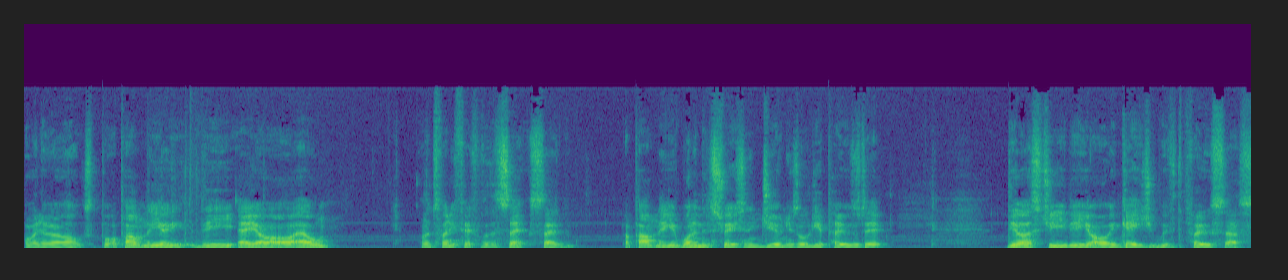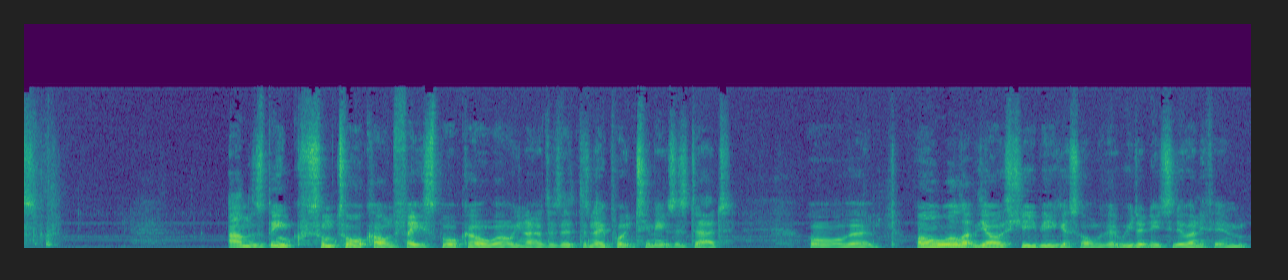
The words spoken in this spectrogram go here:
or anywhere else. But apparently, uh, the ARRL on the 25th of the 6th said apparently one administration in June has already opposed it. The RSGB are engaged with the process. And there's been some talk on Facebook, oh well, you know, there's, there's no point, two metres is dead. Or, uh, oh, we'll let the RSGB get on with it, we don't need to do anything.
